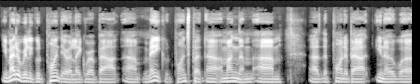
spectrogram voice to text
You made a really good point there, Allegra, about um, many good points, but uh, among them, um, uh, the point about, you know, uh,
